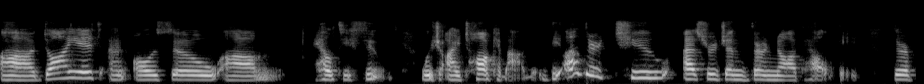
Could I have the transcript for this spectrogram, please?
uh, diet and also um, healthy food, which I talk about. The other two estrogen, they're not healthy. They're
